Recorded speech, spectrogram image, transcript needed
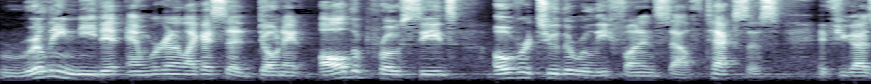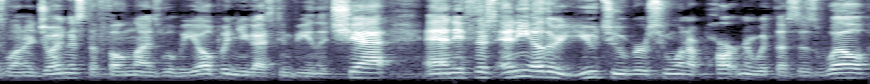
really need it. And we're going to, like I said, donate all the proceeds over to the relief fund in South Texas. If you guys want to join us, the phone lines will be open. You guys can be in the chat. And if there's any other YouTubers who want to partner with us as well,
